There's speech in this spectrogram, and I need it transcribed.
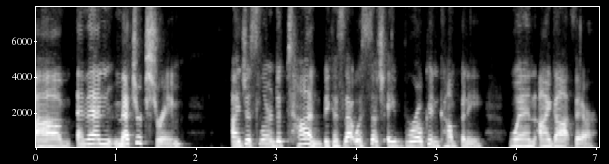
Um, and then MetricStream i just learned a ton because that was such a broken company when i got there.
